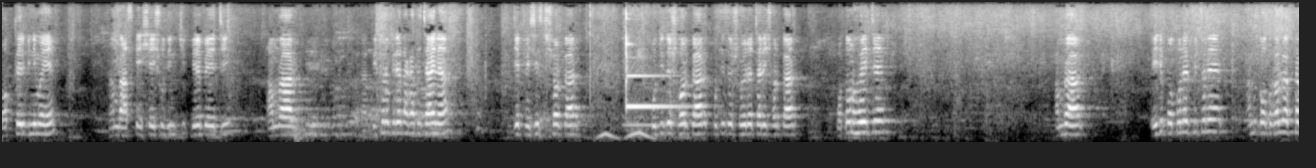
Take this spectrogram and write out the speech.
রক্তের বিনিময়ে আমরা আজকে সেই সুদিন ফিরে পেয়েছি। আমরা আর পিছনে ফিরে তাকাতে চাই না। যে ফেসিস্ট সরকার, পতিত সরকার, পতিত স্বৈরাচারী সরকার পতন হয়েছে। আমরা এই যে পতনের পিছনে আমি গতকালও একটা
